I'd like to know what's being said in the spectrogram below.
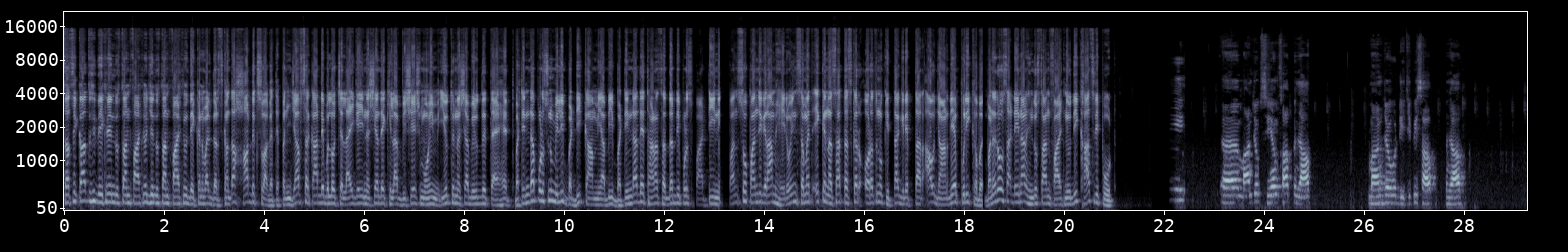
ਸਤਿ ਸ਼੍ਰੀ ਅਕਾਲ, ਤੁਸੀਂ ਦੇਖ ਰਹੇ Hindustan fast news. Hindustan fast news ਦੇਖਣ ਵਾਲੇ ਦਰਸ਼ਕਾਂ ਦਾ ਹਾਰਦਿਕ ਸਵਾਗਤ ਹੈ। ਪੰਜਾਬ ਸਰਕਾਰ ਦੇ ਵੱਲੋਂ ਚਲਾਈ ਗਈ ਨਸ਼ਿਆਂ ਦੇ ਖਿਲਾਫ ਵਿਸ਼ੇਸ਼ ਮੁਹਿੰਮ, ਯੁੱਧ ਨਸ਼ਾ ਵਿਰੁੱਧ ਦੇ ਤਹਿਤ। ਬਠਿੰਡਾ ਪੁਲਿਸ ਨੂੰ ਮਿਲੀ ਵੱਡੀ ਕਾਮਯਾਬੀ। ਬਠਿੰਡਾ ਦੇ ਥਾਣਾ ਸਦਰ ਦੀ ਪੁਲਿਸ ਪਾਰਟੀ ਨੇ 505 ਗ੍ਰਾਮ ਹੈਰੋਇਨ ਸਮੇਤ ਇੱਕ ਨਸ਼ਾ ਤਸਕਰ ਔਰਤ ਨੂੰ ਕੀਤਾ ਗ੍ਰਿਫਤਾਰ। ਆਓ ਜਾਣਦੇ ਹਾਂ ਪੂਰੀ ਖਬਰ। ਬਣੇ ਰਹੋ ਸਾਡੇ ਨਾਲ ਹਿੰਦੁਸਤਾਨ ਫਾਸਟ ਨਿਊਜ਼ ਦੀ ਖਾਸ ਰਿਪੋਰਟ। ਜੀ ਮਾਨਯੋਗ ਸੀਐਮ ਸਾਹਿਬ, ਪੰਜਾਬ ਮਾਨਯੋਗ ਡੀਜੀਪੀ ਸਾਹਿਬ, ਪੰਜਾਬ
